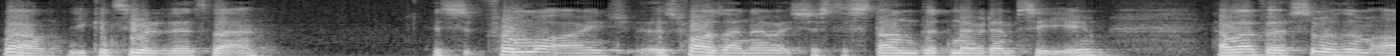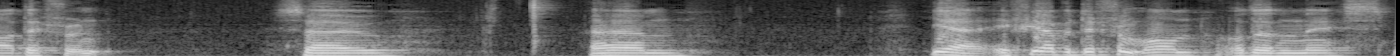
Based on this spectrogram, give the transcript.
well you can see what it is there. It's from what I, as far as I know it's just a standard Node MCU. However some of them are different. So um, yeah, if you have a different one other than this,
